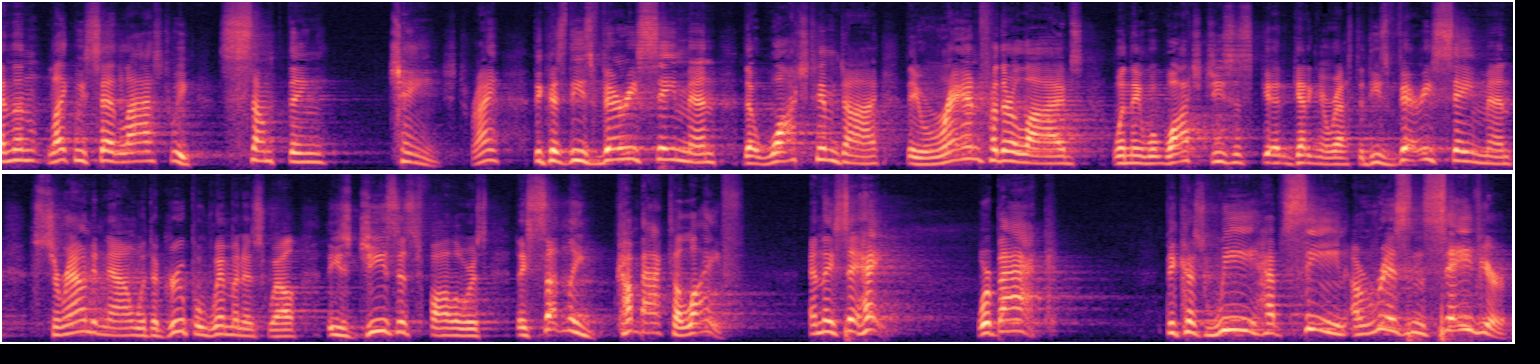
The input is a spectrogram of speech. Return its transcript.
And then, like we said last week, something changed, right? Because these very same men that watched him die, they ran for their lives when they watched Jesus get, getting arrested. These very same men, surrounded now with a group of women as well, these Jesus followers, they suddenly come back to life. And they say, hey, we're back because we have seen a risen Savior.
